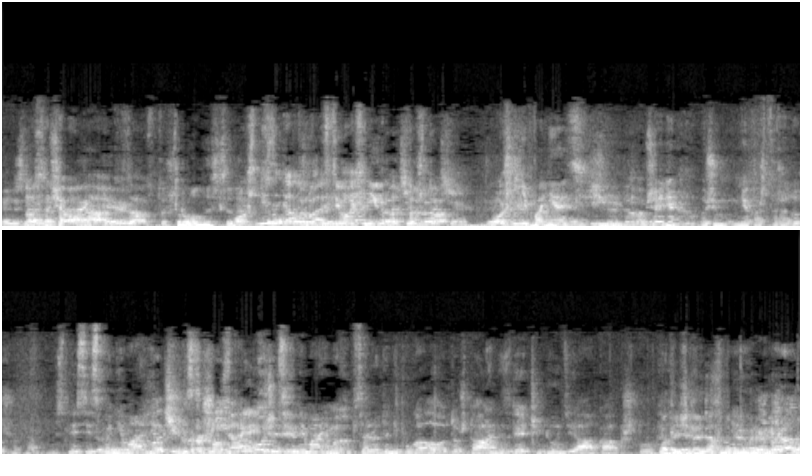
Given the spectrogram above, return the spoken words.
я не Но знаю, сначала, да, драки. казалось, то, что Трудности, да. может Языковой трудности возникнут, прочее, то, что прочее. можем не понять. И... Да, вообще они очень, мне кажется, радушно к нам отнеслись и с пониманием. Очень хорошо да, очень с пониманием. Их абсолютно не пугало вот то, что а, незрячие люди, а как, что. В отличие от например, Наоборот,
